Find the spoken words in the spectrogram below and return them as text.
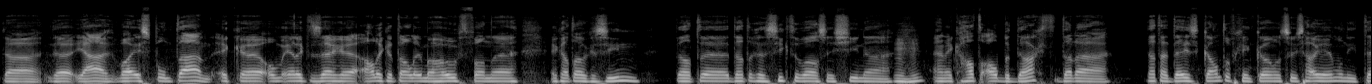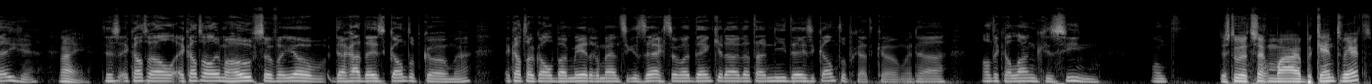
de, de, ja, wat is spontaan? Ik, eh, om eerlijk te zeggen, had ik het al in mijn hoofd van... eh, ik had al gezien dat, eh, dat er een ziekte was in China. En ik had al bedacht dat dat, dat dat deze kant op ging komen. Want zoiets hou je helemaal niet tegen. Nee. Dus ik had, wel, ik had wel in mijn hoofd zo van, yo, daar gaat deze kant op komen. Ik had ook al bij meerdere mensen gezegd, zo, wat denk je nou dat daar niet deze kant op gaat komen? Dat had ik al lang gezien. Want Dus toen het zeg maar bekend werd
